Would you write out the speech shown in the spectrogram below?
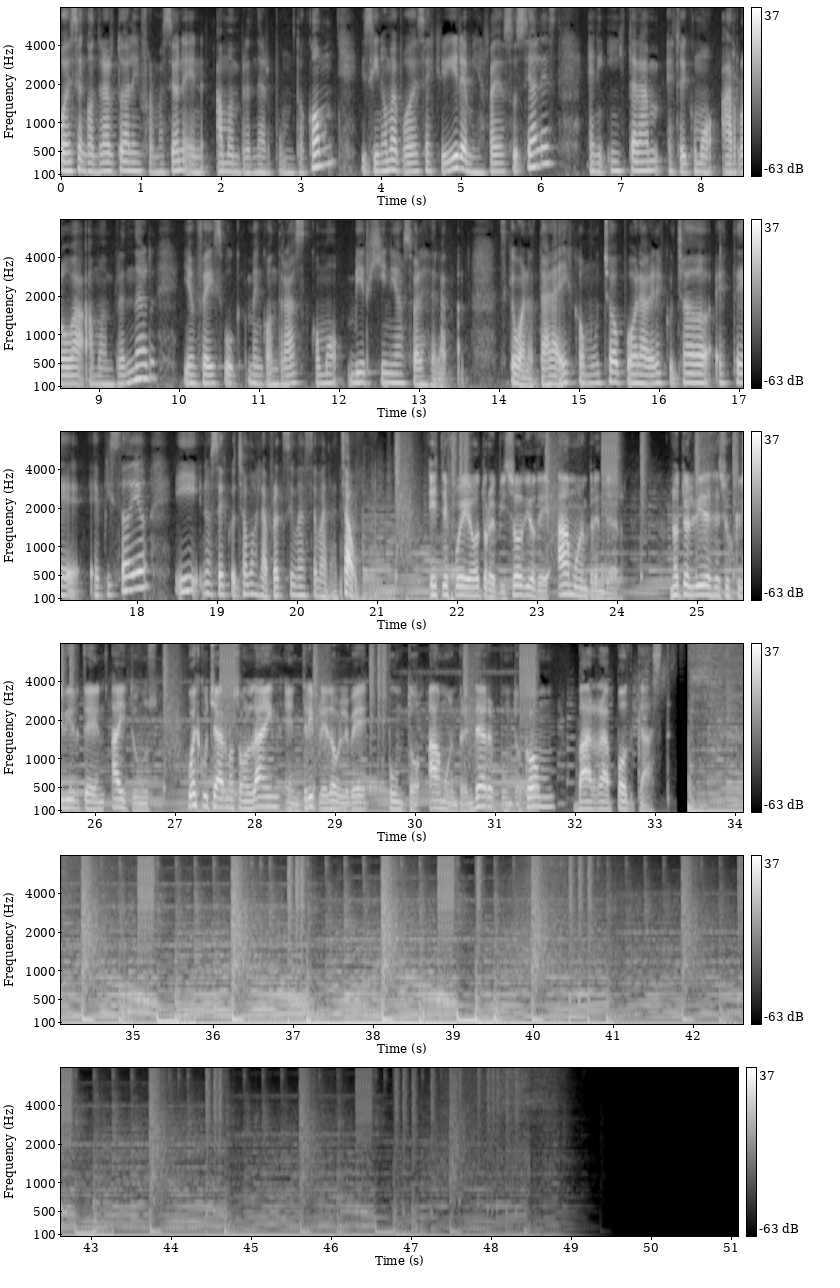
Puedes encontrar toda la información en amoemprender.com y si no me puedes escribir en mis redes sociales. En Instagram estoy como arroba amoemprender y en Facebook me encontrás como Virginia Suárez de Latman. Así que bueno, te agradezco mucho por haber escuchado este episodio y nos escuchamos la próxima semana. Chao. Este fue otro episodio de Amo Emprender. No te olvides de suscribirte en iTunes o escucharnos online en www.amoemprender.com barra podcast.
